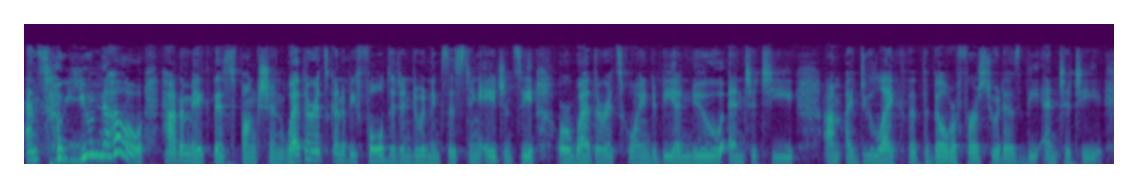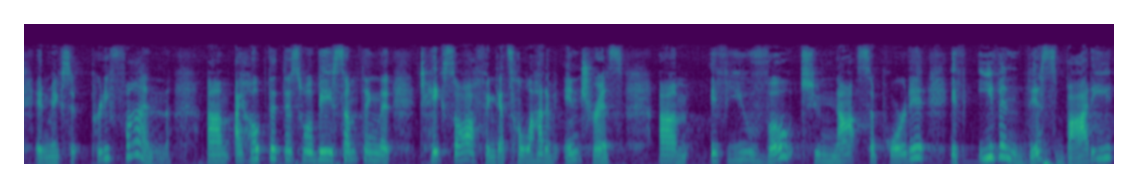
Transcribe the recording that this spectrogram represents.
And so you know how to make this function, whether it's going to be folded into an existing agency or whether it's going to be a new entity. Um, I do like that the bill refers to it as the entity. It makes it pretty fun. Um, I hope that this will be something that takes off and gets a lot of interest. Um, if you vote to not support it, if even this body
